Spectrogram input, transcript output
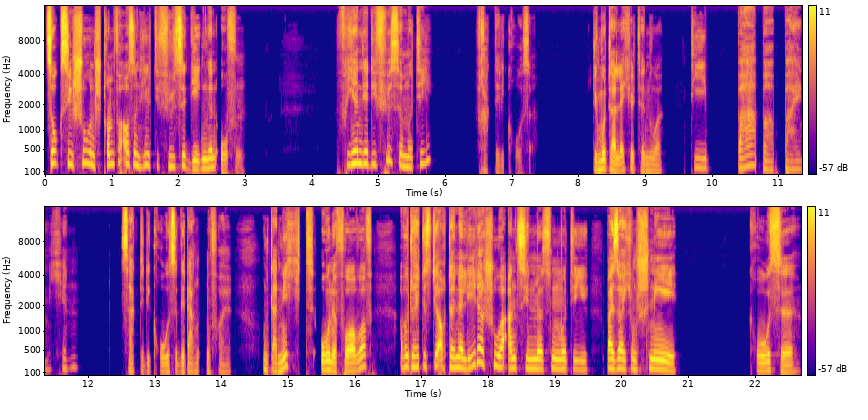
zog sie Schuhe und Strümpfe aus und hielt die Füße gegen den Ofen. Frieren dir die Füße, Mutti? fragte die Große. Die Mutter lächelte nur. Die Barberbeinchen, sagte die Große gedankenvoll und dann nicht, ohne Vorwurf, aber du hättest dir auch deine Lederschuhe anziehen müssen, Mutti, bei solchem Schnee. Große,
